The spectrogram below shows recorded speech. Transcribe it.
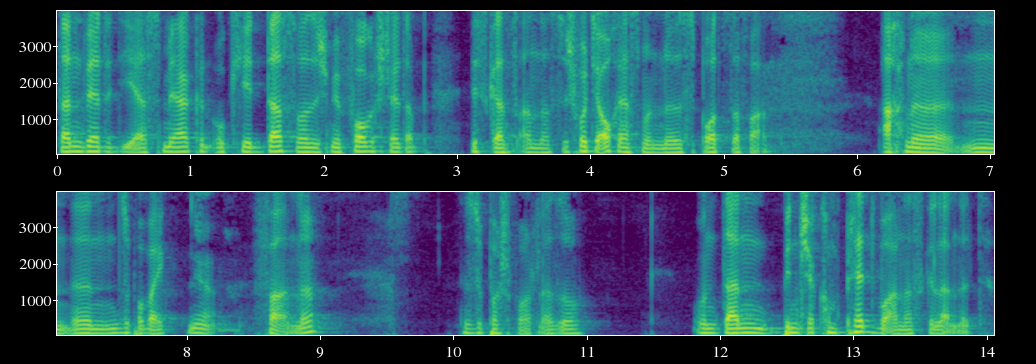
dann werdet ihr erst merken, okay, das, was ich mir vorgestellt habe, ist ganz anders. Ich wollte ja auch erstmal eine Sportster fahren. Ach, eine, ein, Superbike ja. fahren, ne? Ein Supersportler, so. Und dann bin ich ja komplett woanders gelandet.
